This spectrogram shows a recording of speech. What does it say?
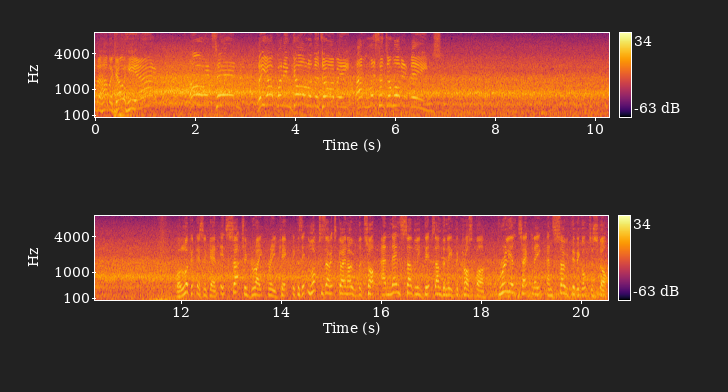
To have a go here. Oh, it's in! The opening goal in the derby, and listen to what it means. Well, look at this again. It's such a great free kick because it looks as though it's going over the top and then suddenly dips underneath the crossbar. Brilliant technique and so difficult to stop.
